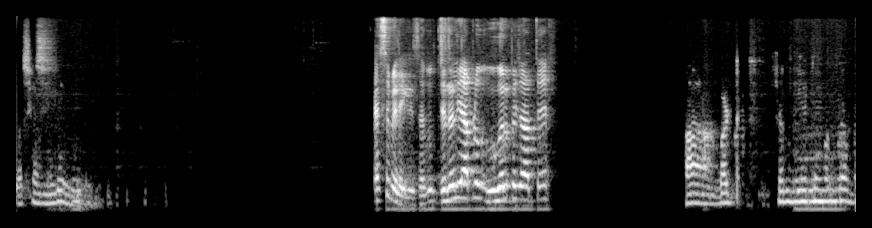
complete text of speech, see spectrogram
वैसे कैसे मिलेगी सर? जनरली आप लोग गूगल पे जाते हैं। हाँ बट सर ये तो मतलब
